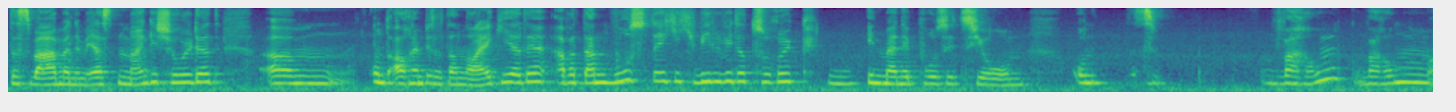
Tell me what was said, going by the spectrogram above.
das war meinem ersten Mann geschuldet ähm, und auch ein bisschen der Neugierde. Aber dann wusste ich, ich will wieder zurück mhm. in meine Position. Und das, warum, warum, äh,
